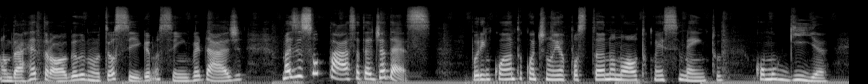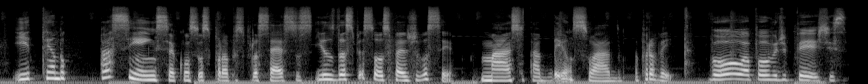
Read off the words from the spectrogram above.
andar retrógrado no teu signo, sim, verdade, mas isso passa até dia 10. Por enquanto, continue apostando no autoconhecimento como guia e tendo paciência com seus próprios processos e os das pessoas perto de você. Março tá abençoado. Aproveita. Boa, povo de peixes.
